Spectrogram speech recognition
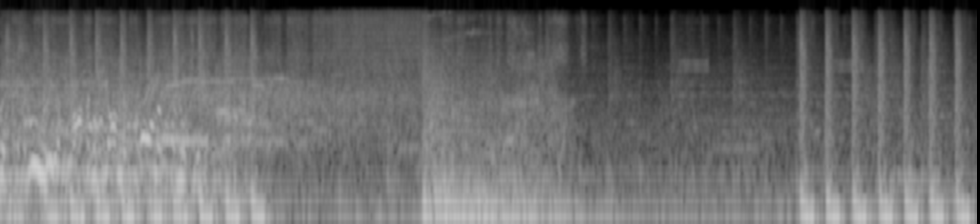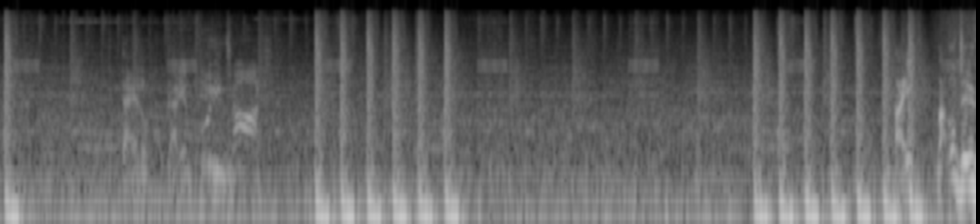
was truly above and beyond the call of duty. That'll bloody do. charge! Aye, that'll do.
